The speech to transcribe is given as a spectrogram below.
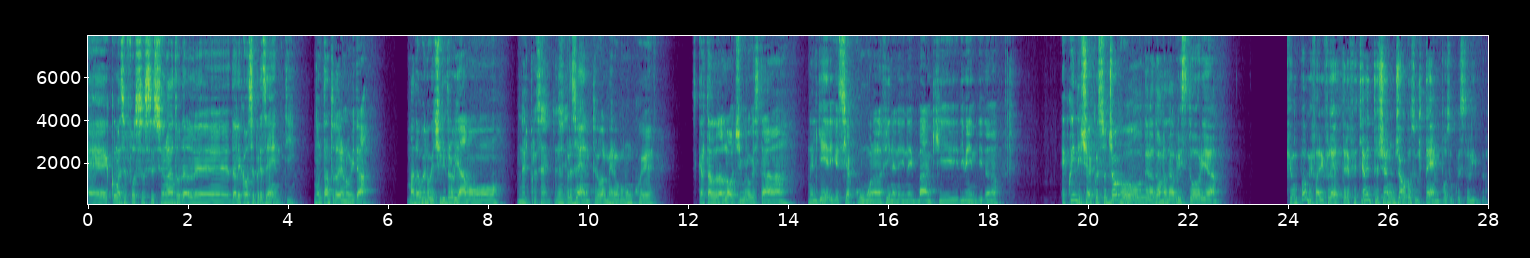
È come se fosse ossessionato dalle, dalle cose presenti, non tanto dalle novità, ma da quello che ci ritroviamo Nel presente, nel sì. presente, o almeno comunque scartato dall'oggi, quello che sta nel ieri, che si accumula alla fine nei, nei banchi di vendita, no? E quindi c'è questo gioco della donna della preistoria che un po' mi fa riflettere, effettivamente c'è un gioco sul tempo su questo libro,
